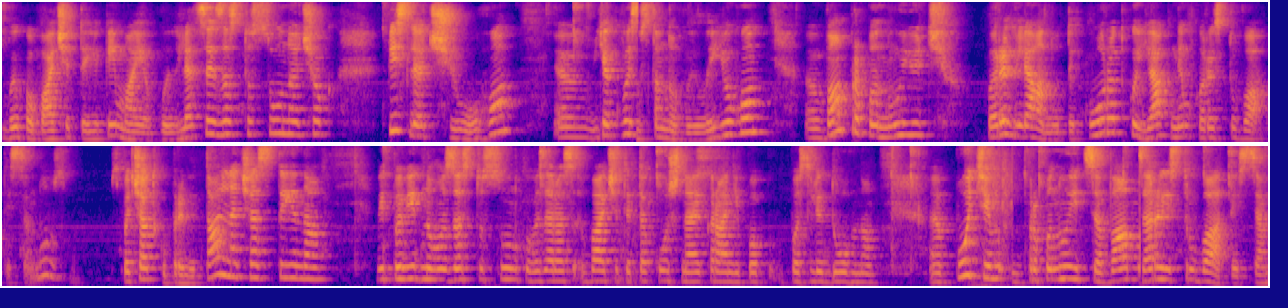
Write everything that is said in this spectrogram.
ви побачите, який має вигляд цей застосуночок. Після чого, е, як ви встановили його, е, вам пропонують переглянути коротко, як ним користуватися. Ну, Спочатку привітальна частина відповідного застосунку, ви зараз бачите також на екрані послідовно. Е, потім пропонується вам зареєструватися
